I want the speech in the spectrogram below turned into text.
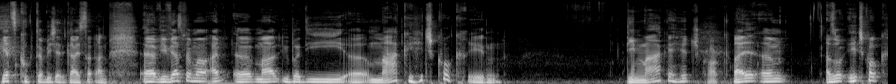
Jetzt guckt er mich entgeistert an. Äh, wie wäre es, wenn wir äh, mal über die äh, Marke Hitchcock reden? Die Marke Hitchcock. Weil, ähm, also Hitchcock,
